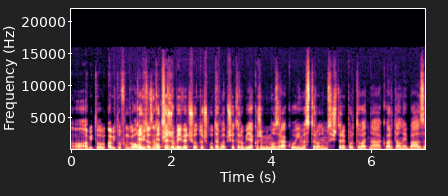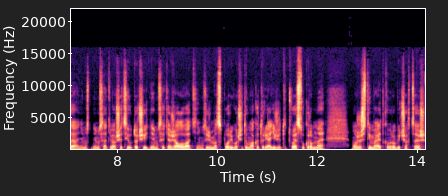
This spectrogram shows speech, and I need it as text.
aby to, aby to fungovalo keď, výrazne Keď chceš robiť väčšiu otočku, tak lepšie to robiť akože mimo zraku investorov, nemusíš to reportovať na kvartálnej báze a nemus, nemusia na teba všetci útočiť, nemusia ťa žalovať, nemusíš mať spory voči tomu, ako to riadiš, že to tvoje súkromné, môžeš s tým majetkom robiť, čo chceš.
